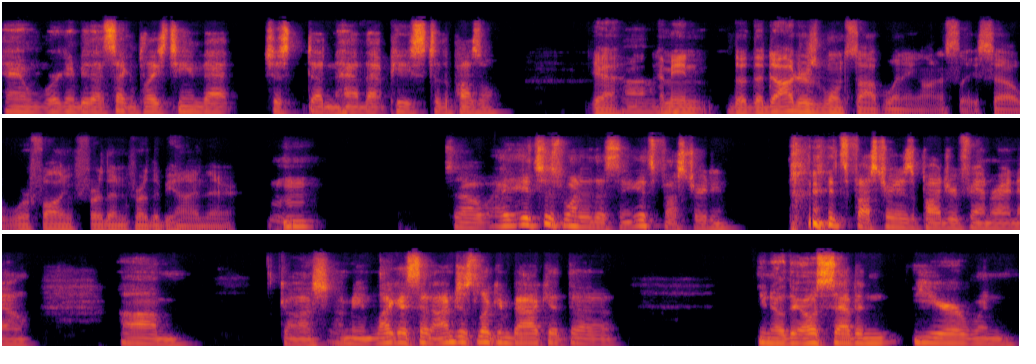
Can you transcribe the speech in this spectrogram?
and we're going to be that second place team that just doesn't have that piece to the puzzle. Yeah. Um, I mean, the, the Dodgers won't stop winning, honestly. So we're falling further and further behind there. Mhm. So it's just one of those things. It's frustrating. it's frustrating as a Padre fan right now. Um, gosh, I mean, like I said, I'm just looking back at the, you know, the 07 year when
